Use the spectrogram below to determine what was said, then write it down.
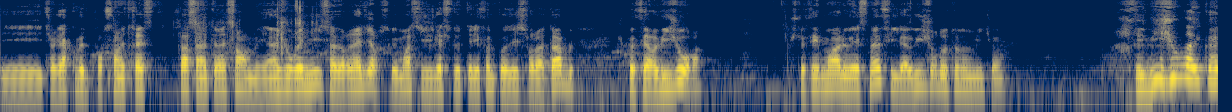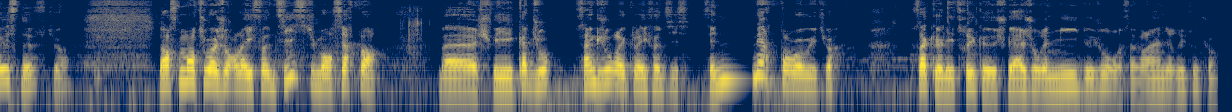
Et tu regardes combien de pourcents il te. Ça, c'est intéressant. Mais un jour et demi, ça veut rien dire. Parce que moi, si je laisse le téléphone posé sur la table, je peux faire 8 jours. hein. Je te fais, moi, le S9, il a 8 jours d'autonomie, tu vois. Je fais 8 jours avec un S9, tu vois. En ce moment, tu vois, genre l'iPhone 6, je m'en sers pas. Bah, je fais 4 jours, 5 jours avec l'iPhone 6. C'est une merde pour Huawei, tu vois. C'est pour ça que les trucs, euh, je fais un jour et demi, deux jours, ça veut rien dire du tout, tu vois.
